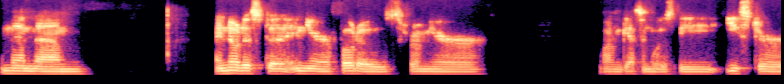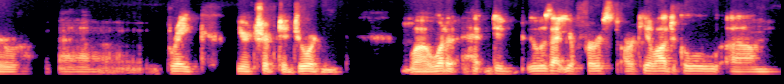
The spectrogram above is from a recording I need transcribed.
And then um, I noticed uh, in your photos from your what I'm guessing was the Easter uh, break, your trip to Jordan. Mm-hmm. Well, what did was that your first archaeological um,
